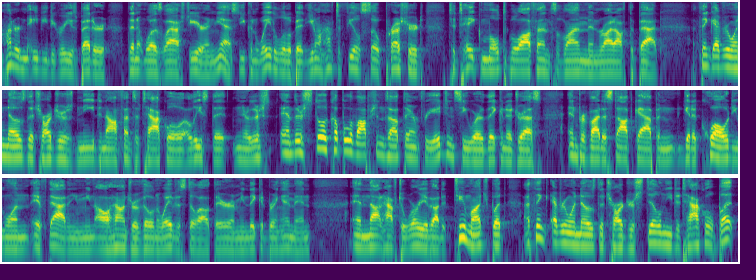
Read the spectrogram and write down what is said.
180 degrees better than it was last year. And yes, you can wait a little bit. You don't have to feel so pressured to take multiple offensive linemen right off the bat. I think everyone knows the Chargers need an offensive tackle. At least that you know there's and there's still a couple of options out there in free agency where they can address and provide a stopgap and get a quality one if that. And I mean Alejandro Villanueva is still out there. I mean they could bring him in and not have to worry about it too much. But I think everyone knows the Chargers still need to tackle, but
